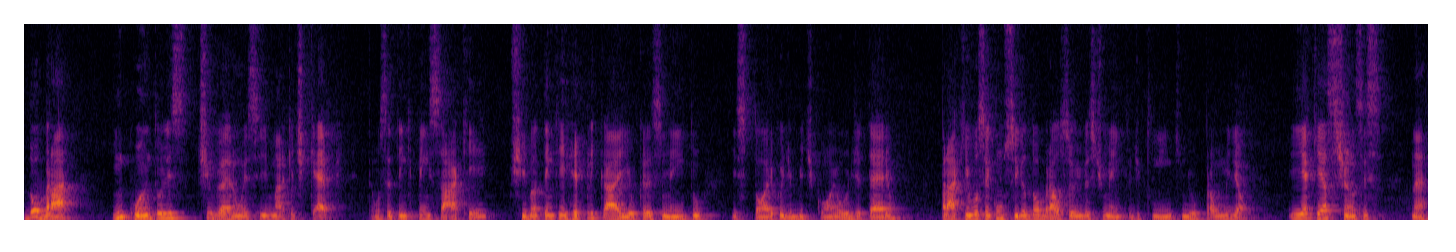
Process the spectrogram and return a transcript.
dobrar enquanto eles tiveram esse market cap. Então você tem que pensar que Shiba tem que replicar aí o crescimento histórico de Bitcoin ou de Ethereum para que você consiga dobrar o seu investimento de 500 mil para 1 milhão. e aqui as chances né,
